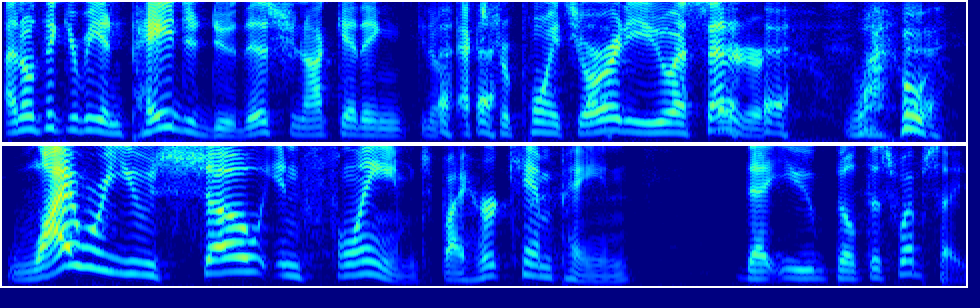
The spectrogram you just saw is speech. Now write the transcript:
I don't think you're being paid to do this. You're not getting you know extra points. You're already a U.S. senator. Why, why were you so inflamed by her campaign that you built this website?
